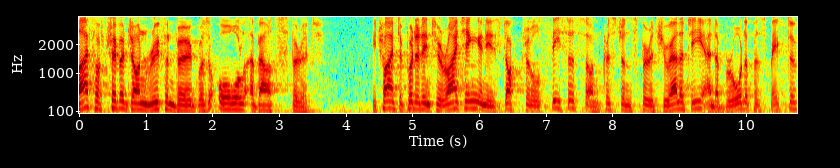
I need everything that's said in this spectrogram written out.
life of Trevor John Ruthenberg was all about spirit. He tried to put it into writing in his doctoral thesis on Christian spirituality and a broader perspective.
